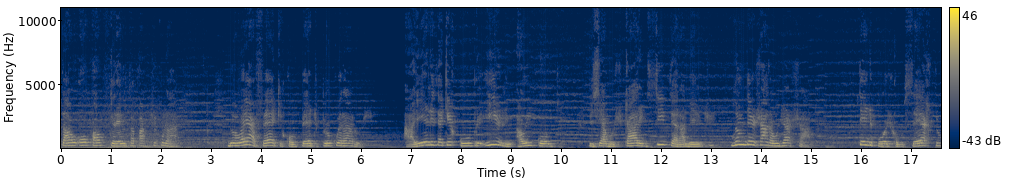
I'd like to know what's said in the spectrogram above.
tal ou qual crença particular. Não é a fé que compete procurá-los. A eles é que cumpre ir ao encontro, e se a buscarem sinceramente, não deixarão de achá-la. Tende, pois, como certo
